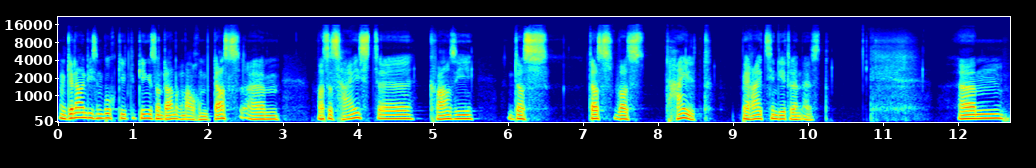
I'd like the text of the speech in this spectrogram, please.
genau in diesem Buch ging, ging, es unter anderem auch um das, ähm, was es heißt, äh, quasi, dass das, was heilt, bereits in dir drin ist. Ähm,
